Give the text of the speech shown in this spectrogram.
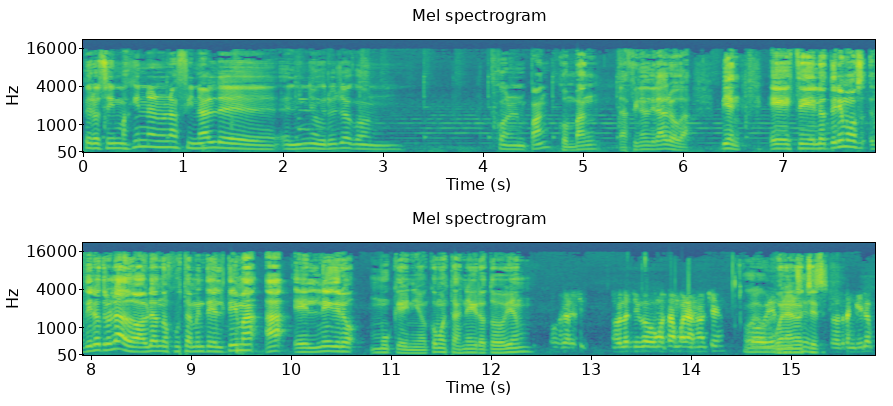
Pero se imaginan una final de El Niño Grulla con, con pan. Con Van, la final de la droga. Bien, este, lo tenemos del otro lado, hablando justamente del tema, a el negro muqueño. ¿Cómo estás, negro? ¿Todo bien? Hola, chi- hola, chicos, ¿cómo están? Buenas noches. Hola, ¿Todo bien? buenas noches. ¿Todo tranquilo?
